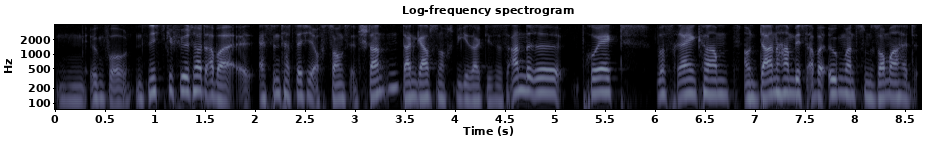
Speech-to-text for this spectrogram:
mh, irgendwo ins Nichts geführt hat, aber äh, es sind tatsächlich auch Songs entstanden. Dann gab es noch, wie gesagt, dieses andere Projekt, was reinkam. Und dann haben wir es aber irgendwann zum Sommer halt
